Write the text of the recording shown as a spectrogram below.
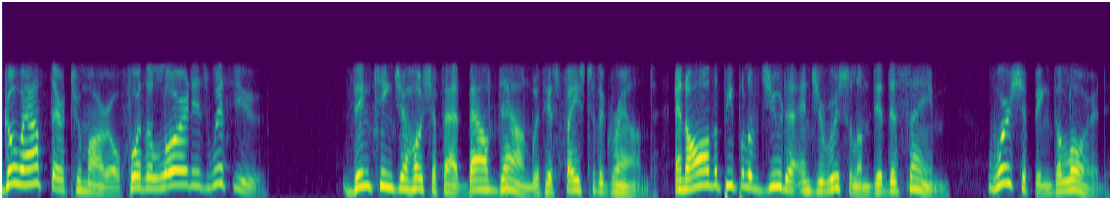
Go out there tomorrow, for the Lord is with you. Then King Jehoshaphat bowed down with his face to the ground, and all the people of Judah and Jerusalem did the same worshiping the Lord.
